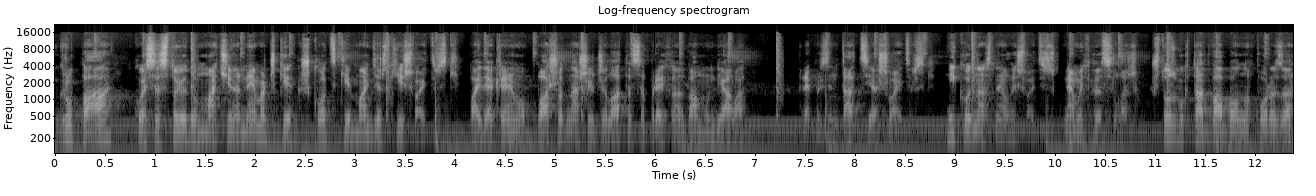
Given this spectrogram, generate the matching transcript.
grupa A, koja se stoji od domaćina Nemačke, Škotske, Mađarske i Švajcarske. Pa i da krenemo baš od naših dželata sa prethodna dva mundijala, reprezentacija Švajcarske. Niko od nas ne voli Švajcarsku, nemojte da se lažem. Što zbog ta dva bolna poraza,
